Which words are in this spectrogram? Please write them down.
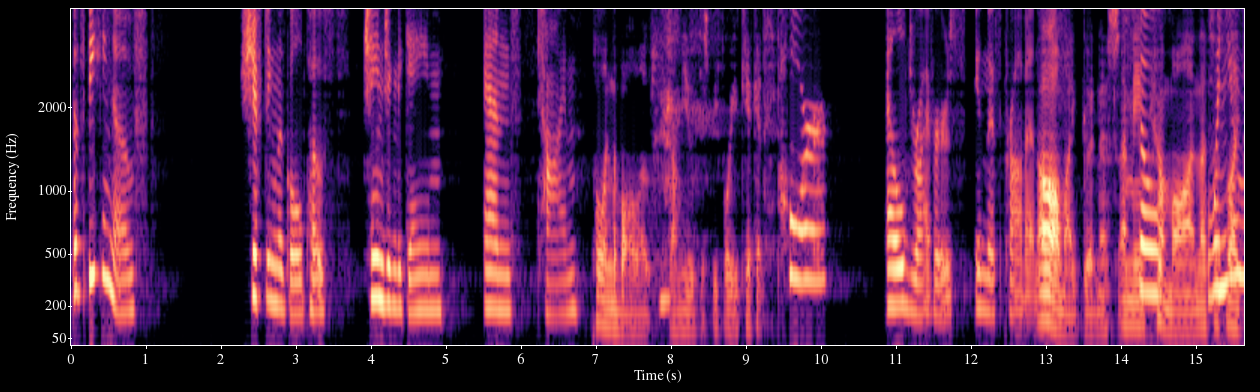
but speaking of shifting the goalposts, changing the game, and time, Pulling the ball out from you just before you kick it. poor L drivers in this province. Oh my goodness. I mean, So, come on. That's just like you-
